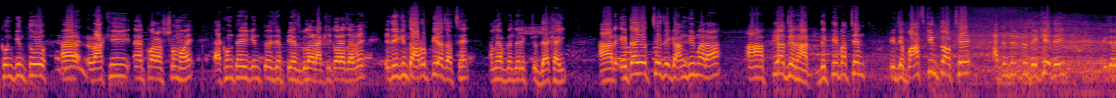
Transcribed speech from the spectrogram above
এখন কিন্তু রাখি করার সময় এখন থেকে কিন্তু এই যে পেঁয়াজগুলো রাখি করা যাবে। এদিকে কিন্তু আরও পেঁয়াজ আছে, আমি আপনাদের একটু দেখাই। আর এটাই হচ্ছে যে গান্ধীমারা পেঁয়াজের হাট। দেখতেই পাচ্ছেন, এই যে বাস কিন্তু আছে। আপনাদের একটু দেখিয়ে দেই, এই যে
